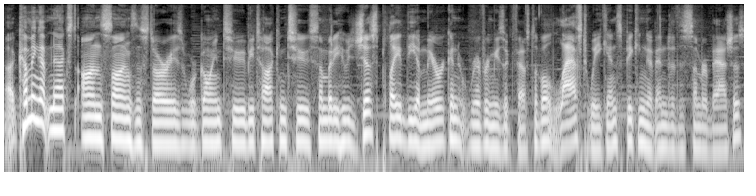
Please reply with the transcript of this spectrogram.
Uh, coming up next on Songs and Stories, we're going to be talking to somebody who just played the American River Music Festival last weekend. Speaking of end of the summer bashes,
